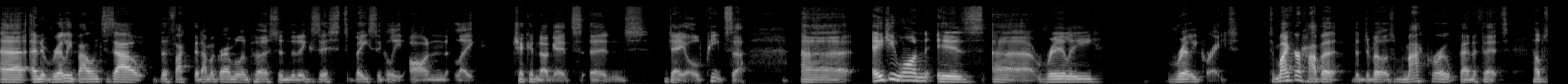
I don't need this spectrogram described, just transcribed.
Uh, and it really balances out the fact that I'm a gremlin person that exists basically on like chicken nuggets and day old pizza. Uh, AG1 is uh, really, really great. It's a micro habit that develops macro benefits, helps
